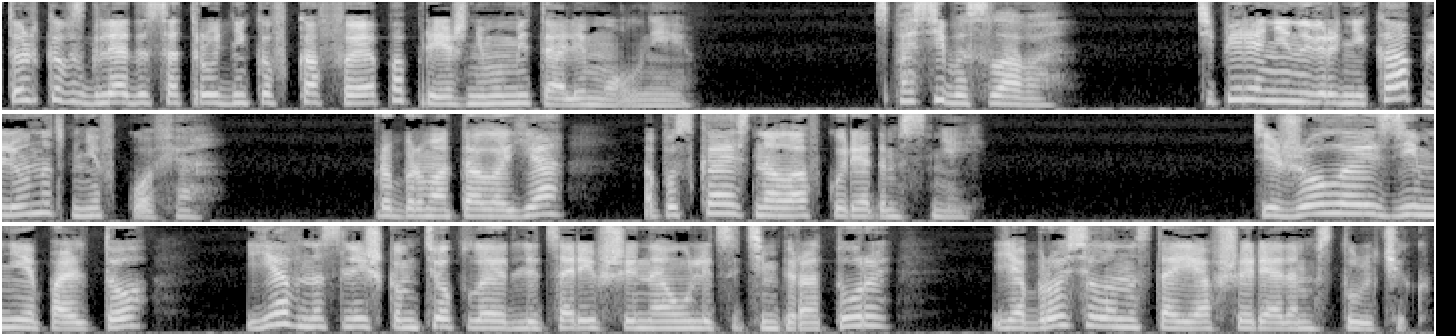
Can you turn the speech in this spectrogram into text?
Только взгляды сотрудников кафе по-прежнему метали молнии. «Спасибо, Слава. Теперь они наверняка плюнут мне в кофе», — пробормотала я, опускаясь на лавку рядом с ней. Тяжелое зимнее пальто, явно слишком теплое для царившей на улице температуры, я бросила на стоявший рядом стульчик.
